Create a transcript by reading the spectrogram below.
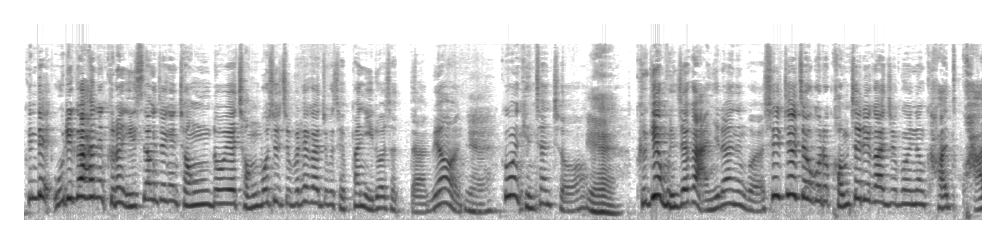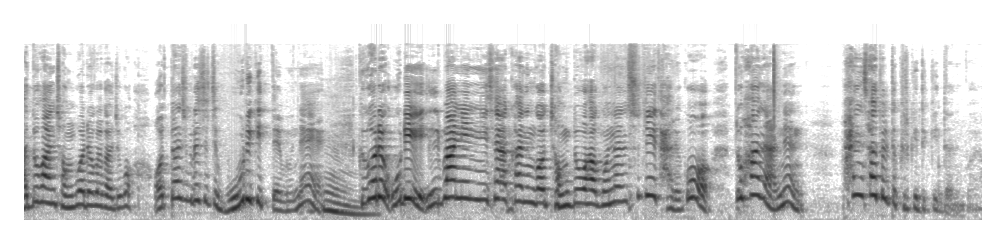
근데 우리가 하는 그런 일상적인 정도의 정보 수집을 해가지고 재판이 이루어졌다면 예. 그건 괜찮죠. 예. 그게 문제가 아니라는 거예요. 실질적으로 검찰이 가지고 있는 과, 과도한 정보력을 가지고 어떤 식으로 했을지 모르기 때문에 음. 그거를 우리 일반인이 생각하는 것 정도하고는 수준이 다르고 또 하나는 판사들도 그렇게 느낀다는 거예요.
